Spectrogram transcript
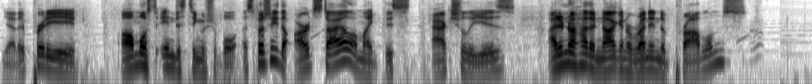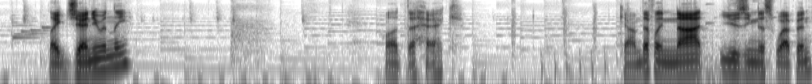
yeah, they're pretty almost indistinguishable. Especially the art style. I'm like, this actually is. I don't know how they're not gonna run into problems like, genuinely? What the heck? Okay, I'm definitely not using this weapon.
